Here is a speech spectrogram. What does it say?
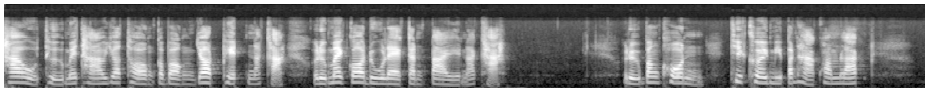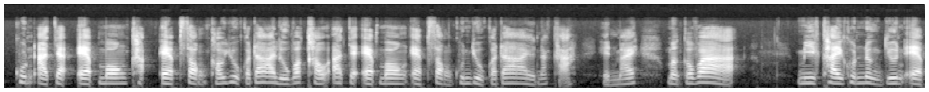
เท่าถือไม้เท้ายอดทองกระบองยอดเพชรนะคะ หรือไม่ก็ดูแลกันไปนะคะ หรือบางคนที่เคยมีปัญหาความรักคุณอาจจะแอบมองแอบส่องเขาอยู่ก็ได้ หรือว่าเขาอาจจะแอบมองแอบส่องคุณอยู่ก็ได้นะคะ เห็นไหมเหมือนกับว่ามีใครคนหนึ่งยืนแอบ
